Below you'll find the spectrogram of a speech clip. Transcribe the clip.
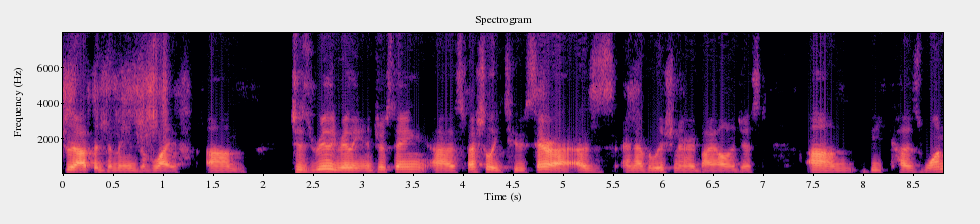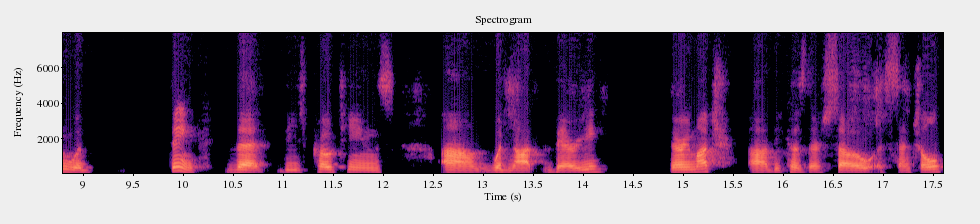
throughout the domains of life, um, which is really, really interesting, uh, especially to Sarah as an evolutionary biologist um, because one would think that these proteins um, would not vary very much uh, because they're so essential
